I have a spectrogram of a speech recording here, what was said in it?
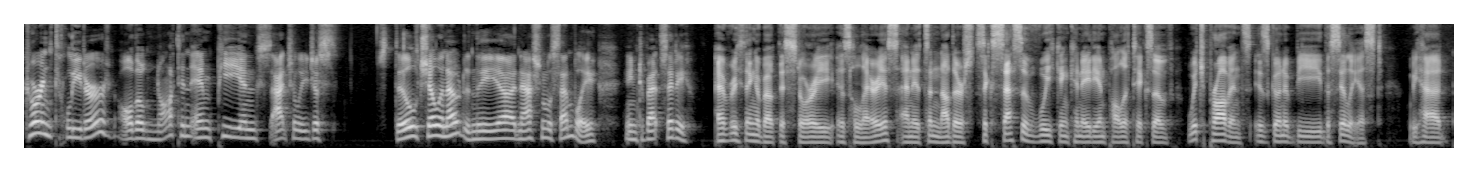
current leader, although not an MP, and actually just still chilling out in the uh, National Assembly in Quebec City. Everything about this story is hilarious, and it's another successive week in Canadian politics of which province is going to be the silliest. We had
